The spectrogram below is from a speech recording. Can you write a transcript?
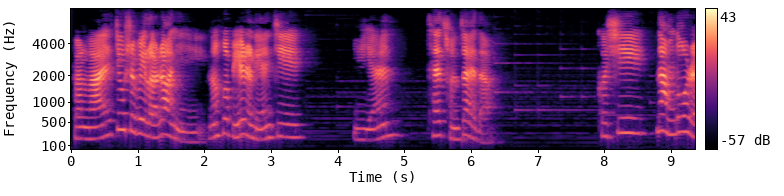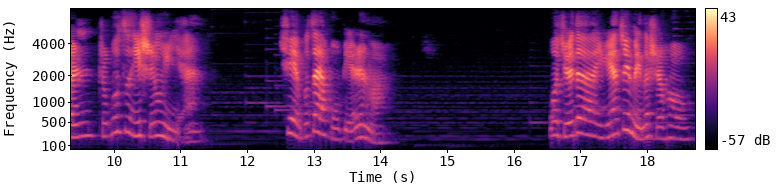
本来就是为了让你能和别人连接，语言才存在的。可惜那么多人只顾自己使用语言，却不在乎别人了。我觉得语言最美的时候，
